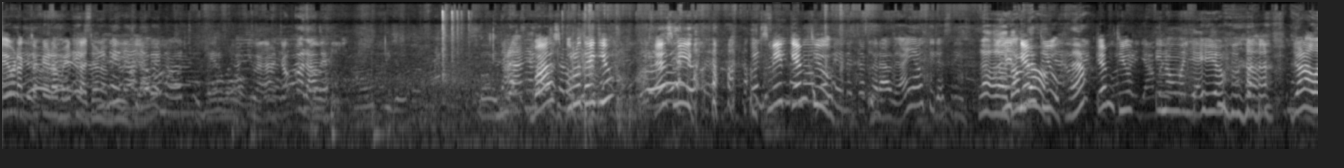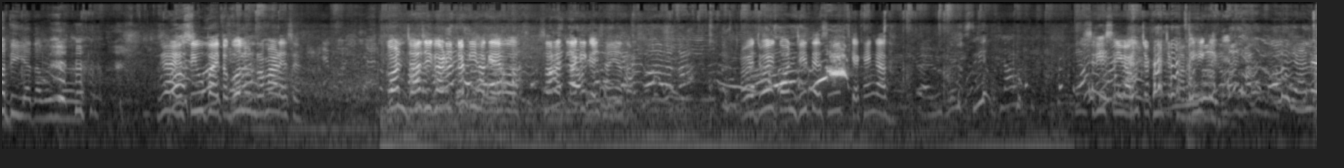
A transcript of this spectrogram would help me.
એવડા ચકેડામાં એટલા જણા બેસી ગયા. બસ પૂરું થઈ ગયું? એ સ્મિત? સ્મિત કેમ થયું? કેમ થયું? કેમ થયું? જણા વધી ગયા તા જય શિવભાઈ તો ગોલુન રમાડે છે. કોણ જાજી ગાડી ટકી હકે એવું સરસ લાગી ગઈ છે અહીંયા તો. હવે જોઈ કોણ જીતે સ્મિત કે ખેંગા શ્રી શ્રીવા ઉચક નીચકમાં બેહી ગઈ.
